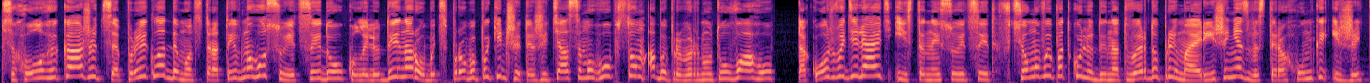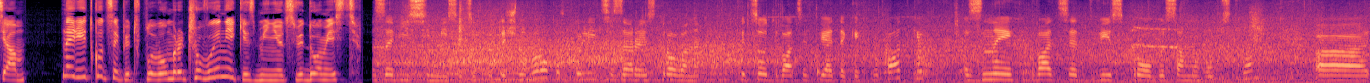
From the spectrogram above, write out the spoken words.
Психологи кажуть, це приклад демонстративного суїциду, коли людина робить спроби покінчити життя самогубством, аби привернути увагу. Також виділяють істинний суїцид. В цьому випадку людина твердо приймає рішення звести рахунки із життям. Нерідко це під впливом речовин, які змінюють свідомість. За 8 місяців поточного року в поліції зареєстровано 525 таких випадків, з них 22 спроби самогубства. Е,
